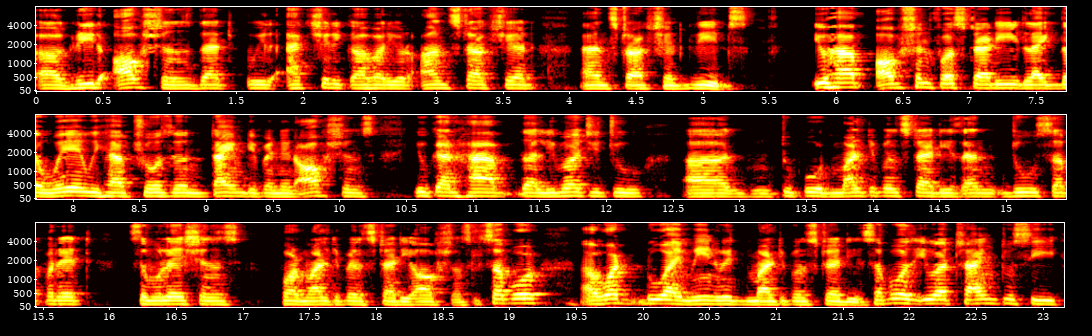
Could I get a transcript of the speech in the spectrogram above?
uh, grid options that will actually cover your unstructured and structured grids you have option for study like the way we have chosen time dependent options. You can have the liberty to uh, to put multiple studies and do separate simulations for multiple study options. Suppose uh, what do i mean with multiple studies suppose you are trying to see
